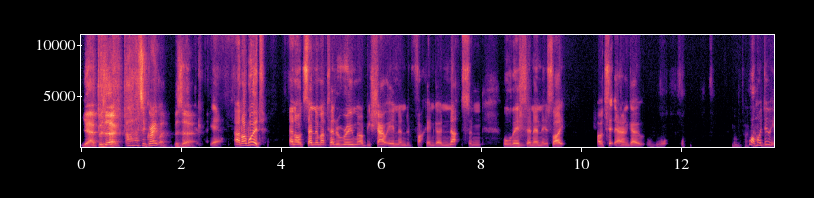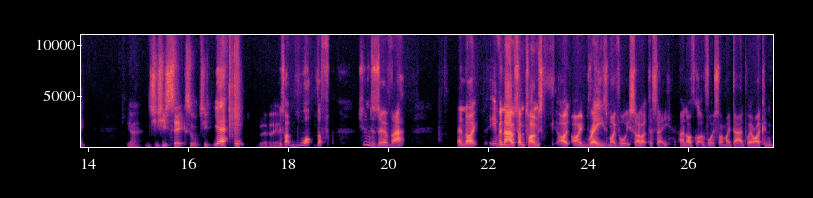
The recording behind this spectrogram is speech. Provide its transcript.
Yeah, Berserk. Oh, that's a great one. Berserk. Yeah, and I would, and I would send them up to the room. I'd be shouting and fucking go nuts and all this, Mm. and then it's like I would sit there and go, "What, what am I doing?" Yeah, she, she's six or she. Yeah, four, whatever. Yeah. It's like, what the? F-? She didn't deserve that. And like, even now, sometimes I, I raise my voice. I like to say, and I've got a voice like my dad, where I can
